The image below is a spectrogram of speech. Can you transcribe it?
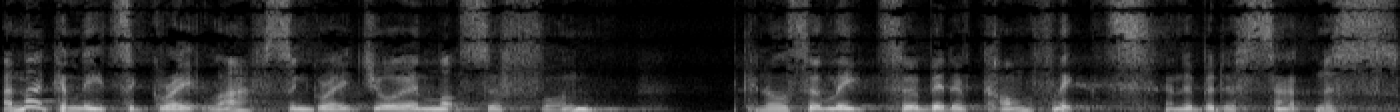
And that can lead to great laughs and great joy and lots of fun. It can also lead to a bit of conflict and a bit of sadness.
